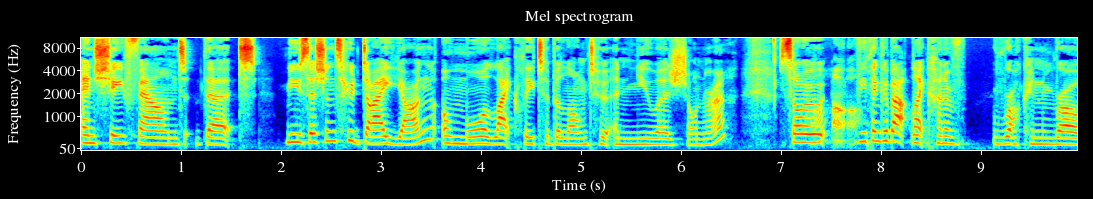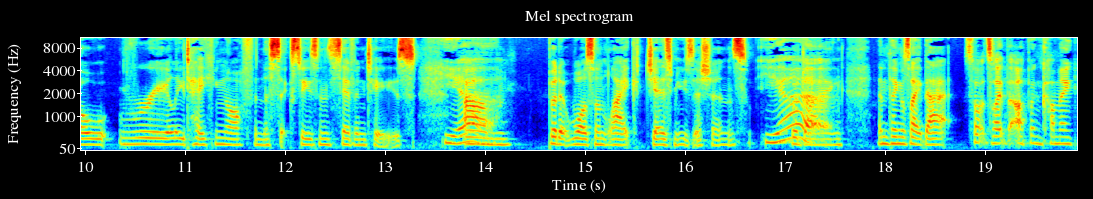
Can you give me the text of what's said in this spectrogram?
And she found that musicians who die young are more likely to belong to a newer genre. So if you think about like kind of rock and roll really taking off in the 60s and 70s. Yeah. Um, but it wasn't like jazz musicians Yeah. were dying and things like that. So it's like the up and coming,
